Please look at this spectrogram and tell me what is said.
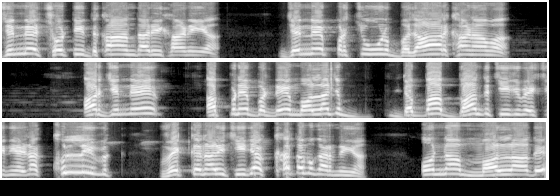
ਜਿੰਨੇ ਛੋਟੀ ਦੁਕਾਨਦਾਰੀ ਖਾਣੀ ਆ, ਜਿੰਨੇ ਪਰਚੂਨ ਬਾਜ਼ਾਰ ਖਾਣਾ ਵਾ, ਔਰ ਜਿੰਨੇ ਆਪਣੇ ਵੱਡੇ ਮਾਲਾਂ 'ਚ ਡੱਬਾ ਬੰਦ ਚੀਜ਼ ਵੇਚਣੀ ਆ, ਜਿਹੜਾ ਖੁੱਲੀ ਵਿਕ- ਵੇਚਣ ਵਾਲੀ ਚੀਜ਼ ਆ ਖਤਮ ਕਰਨੀ ਆ। ਉਹਨਾਂ ਮਾਲਾਂ ਦੇ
